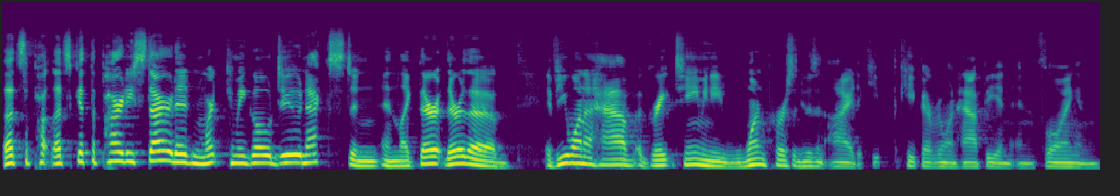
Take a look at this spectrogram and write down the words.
Let's let's get the party started, and what can we go do next? And and like they're they're the if you want to have a great team, you need one person who's an I to keep keep everyone happy and, and flowing and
